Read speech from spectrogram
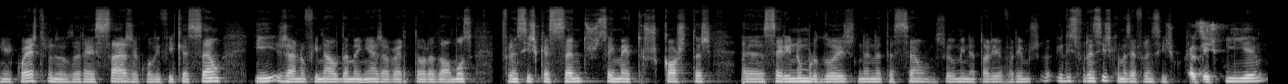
em Equestre, no Dressage, a qualificação, e já no final da manhã, já aberta a hora do almoço, Francisca Santos, 100 metros costas, uh, série número 2 na natação, na sua eliminatória, veremos, eu disse Francisca, mas é Francisco. Francisco. E, uh,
